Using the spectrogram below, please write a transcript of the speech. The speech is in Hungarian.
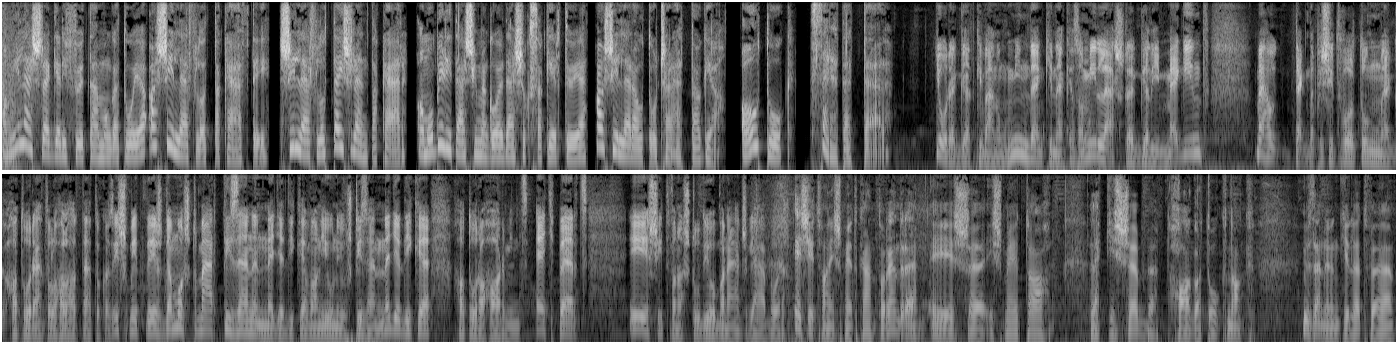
A Millás reggeli főtámogatója a Schiller Flotta Kft. Schiller Flotta is rendtakár. A mobilitási megoldások szakértője a Schiller Autó tagja. Autók szeretettel. Jó reggelt kívánunk mindenkinek, ez a Millás reggeli megint, mert hogy tegnap is itt voltunk, meg 6 órától hallhattátok az ismétlést, de most már 14-e van, június 14-e, 6 óra 31 perc, és itt van a stúdióban Ács Gábor. És itt van ismét Kántor Endre, és uh, ismét a legkisebb hallgatóknak üzenünk, illetve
